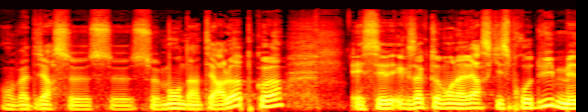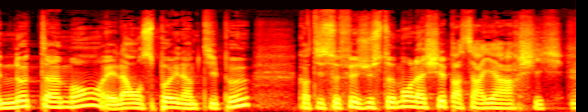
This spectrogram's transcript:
on va dire, ce, ce, ce monde interlope, quoi. Et c'est exactement l'inverse qui se produit, mais notamment, et là on spoil un petit peu, quand il se fait justement lâcher par sa hiérarchie. Mm.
